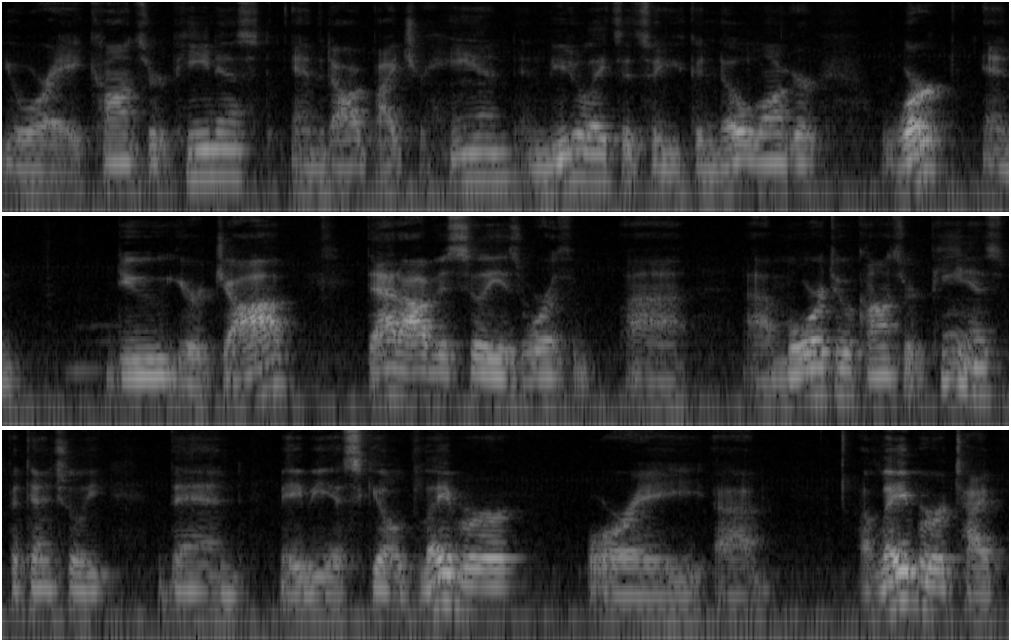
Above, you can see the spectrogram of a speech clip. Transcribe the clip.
you're a concert pianist and the dog bites your hand and mutilates it so you can no longer work and do your job, that obviously is worth uh, uh, more to a concert pianist potentially than maybe a skilled laborer or a, uh, a laborer type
